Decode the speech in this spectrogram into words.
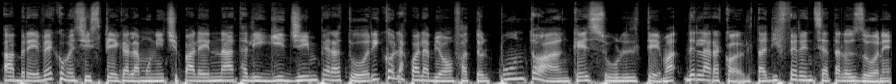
a breve come ci spiega la municipale Natalie Ghigi Imperatori con la quale abbiamo fatto il punto anche sul tema della raccolta differenziata a Losone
